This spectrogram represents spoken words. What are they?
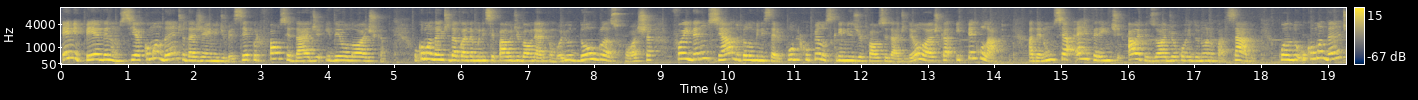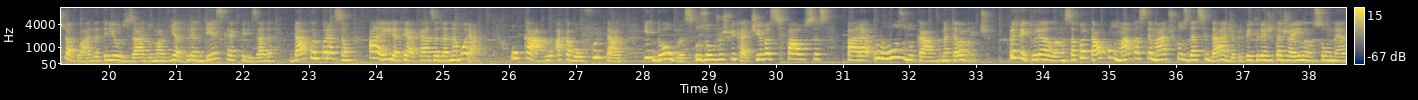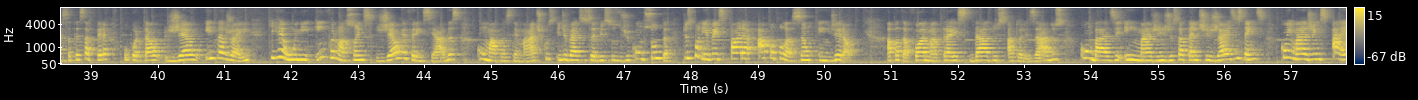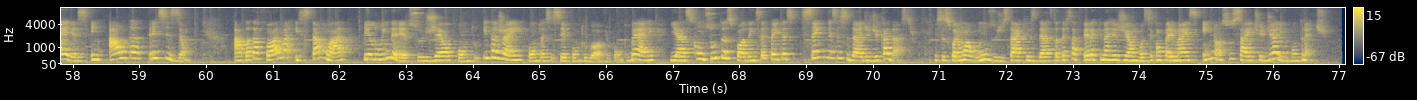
MP denuncia comandante da GM de BC por falsidade ideológica. O comandante da Guarda Municipal de Balneário Camboriú, Douglas Rocha, foi denunciado pelo Ministério Público pelos crimes de falsidade ideológica e peculato. A denúncia é referente ao episódio ocorrido no ano passado, quando o comandante da guarda teria usado uma viatura descaracterizada da corporação para ir até a casa da namorada. O carro acabou furtado e Douglas usou justificativas falsas para o uso do carro naquela noite. Prefeitura lança portal com mapas temáticos da cidade. A Prefeitura de Itajaí lançou nesta terça-feira o portal Geo Itajaí, que reúne informações georreferenciadas com mapas temáticos e diversos serviços de consulta disponíveis para a população em geral. A plataforma traz dados atualizados com base em imagens de satélites já existentes, com imagens aéreas em alta precisão. A plataforma está no ar pelo endereço geo.itajaí.sc.gov.br e as consultas podem ser feitas sem necessidade de cadastro. Esses foram alguns dos destaques desta terça-feira aqui na região. Você confere mais em nosso site diarinho.net.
